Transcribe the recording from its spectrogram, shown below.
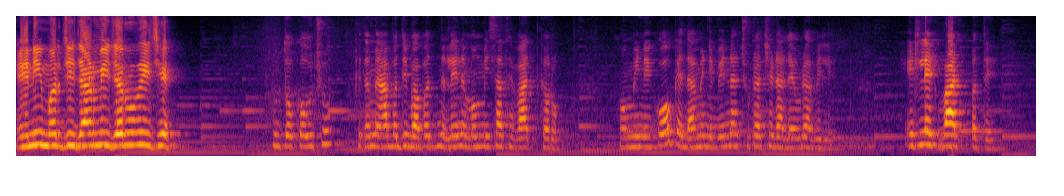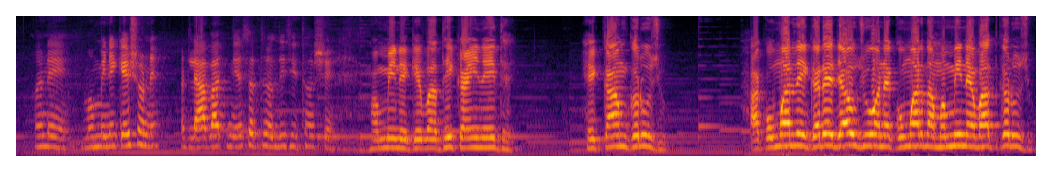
એની મરજી જાણવી જરૂરી છે. હું તો કહું છું કે તમે આ બધી બાબતને લઈને મમ્મી સાથે વાત કરો. મમ્મીને કહો કે દામિની બેનના છૂટાછેડા લેવડાવી લે. એટલે એક વાત પતે. અને મમ્મીને કહેશો ને એટલે આ વાતની અસર જલ્દીથી થશે. મમ્મીને કહેવાથી કાંઈ નહીં થાય. એક કામ કરું છું. આ કુમારની ઘરે જાઉં છું અને કુમારના મમ્મીને વાત કરું છું.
